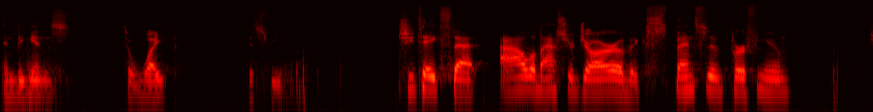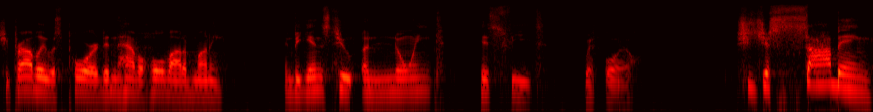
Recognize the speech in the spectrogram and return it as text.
and begins to wipe his feet. She takes that alabaster jar of expensive perfume. She probably was poor, didn't have a whole lot of money, and begins to anoint his feet with oil. She's just sobbing,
